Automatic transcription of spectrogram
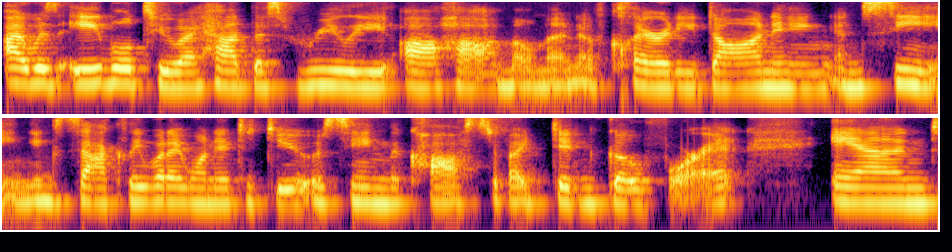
I was able to, I had this really aha moment of clarity dawning and seeing exactly what I wanted to do, seeing the cost if I didn't go for it, and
